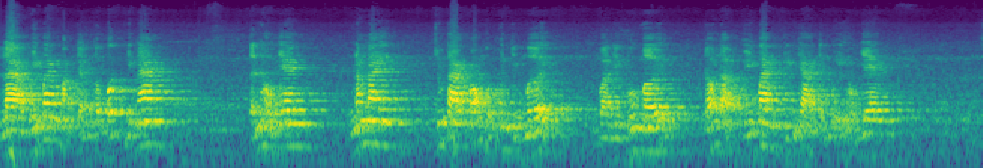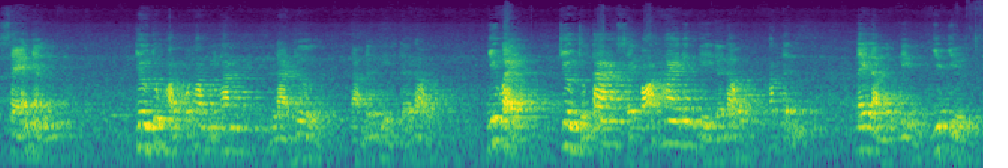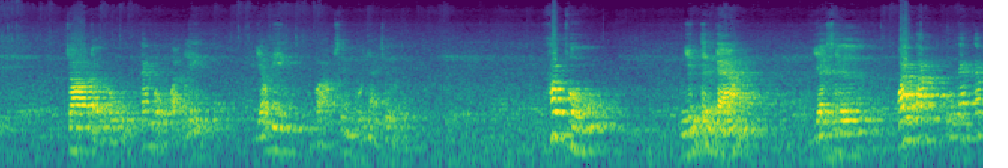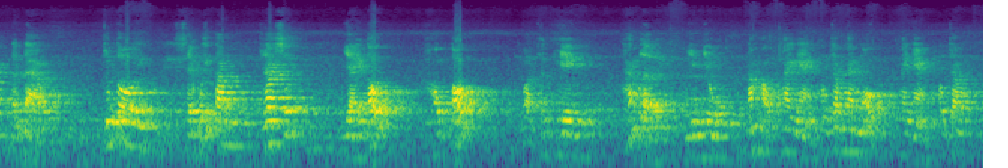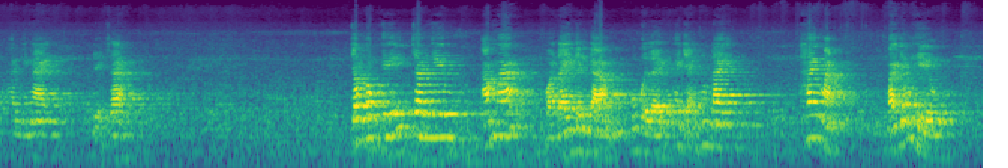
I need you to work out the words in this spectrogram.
là ủy ban mặt trận tổ quốc việt nam tỉnh hậu giang, năm nay chúng ta có một kinh nghiệm mới và niềm vui mới, đó là ủy ban kiểm tra tỉnh ủy hậu giang sẽ nhận trường trung học phổ thông vị thanh là trường làm đơn vị đỡ đầu như vậy, trường chúng ta sẽ có hai đơn vị đỡ đầu cấp tỉnh. Đây là một niềm vinh dự cho đội ngũ cán bộ quản lý, giáo viên và học sinh của nhà trường không phụ những tình cảm và sự quan tâm của các cấp lãnh đạo, chúng tôi sẽ quyết tâm ra sức dạy tốt, học tốt và thực hiện thắng lợi nhiệm vụ năm học 2021 2022 đề ra. Trong không khí trang nghiêm, ấm áp và đầy tình cảm của buổi lễ khai giảng hôm nay thay mặt ban giám hiệu,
